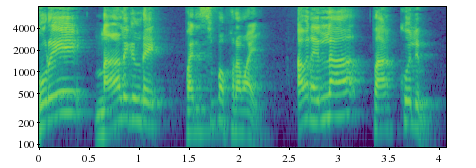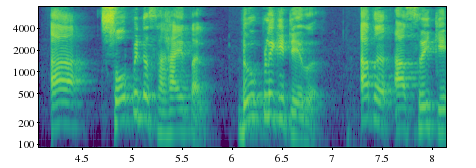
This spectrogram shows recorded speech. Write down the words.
കുറേ നാളുകളുടെ പരിശ്രമ ഫലമായി അവൻ എല്ലാ താക്കോലും ആ സോപ്പിന്റെ സഹായത്താൽ ഡ്യൂപ്ലിക്കേറ്റ് ചെയ്ത് അത് ആ സ്ത്രീക്ക്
